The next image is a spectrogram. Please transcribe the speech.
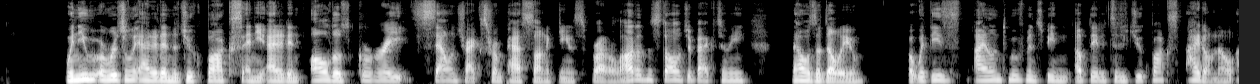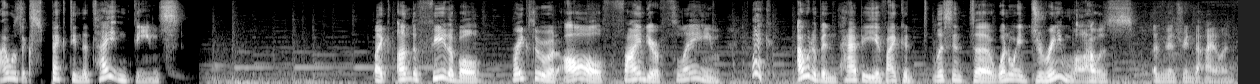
when you originally added in the jukebox and you added in all those great soundtracks from past Sonic games, brought a lot of nostalgia back to me. That was a W. But with these island movements being updated to the jukebox, I don't know. I was expecting the Titan themes. Like undefeatable, breakthrough it all, find your flame. Heck, I would have been happy if I could listen to One Way Dream while I was adventuring the island.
